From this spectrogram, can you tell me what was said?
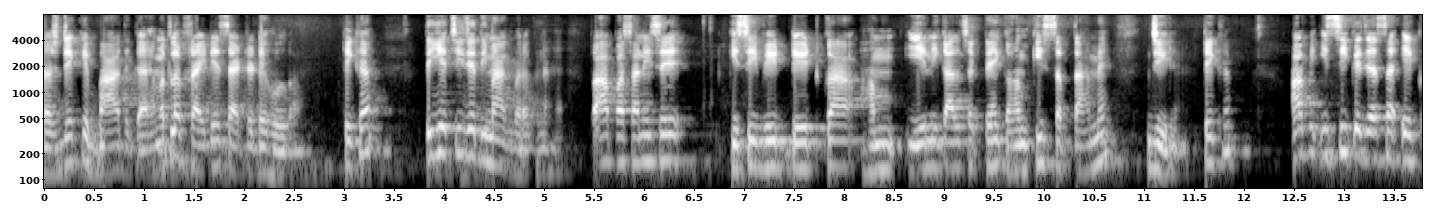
थर्सडे के बाद का है। मतलब फ्राइडे सैटरडे होगा। ठीक है? तो ये चीज़ें दिमाग में रखना है। तो आप आसानी से किसी भी डेट का हम ये निकाल सकते हैं कि हम किस सप्ताह में जी रहे हैं। ठीक है? अब इसी के जैसा एक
